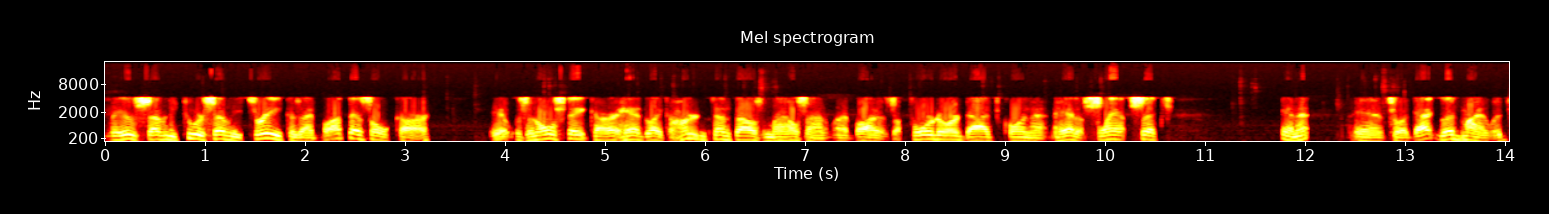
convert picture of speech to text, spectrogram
maybe it was '72 or '73 because I bought this old car it was an old state car. It had like 110,000 miles on it when I bought it. It was a four door Dodge Coronet and it had a slant six in it. And so it got good mileage.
